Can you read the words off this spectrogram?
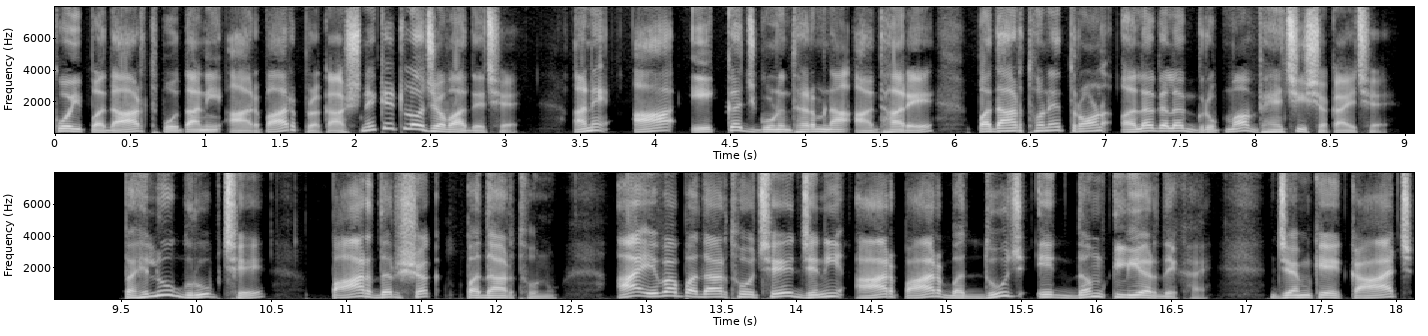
કોઈ પદાર્થ પોતાની આરપાર પ્રકાશને કેટલો જવા દે છે. અને આ એક જ ગુણધર્મના આધારે પદાર્થોને ત્રણ અલગ અલગ ગ્રુપમાં વહેંચી શકાય છે. પહેલું ગ્રુપ છે પારદર્શક પદાર્થોનું. આ એવા પદાર્થો છે જેની આરપાર બધું જ એકદમ ક્લિયર દેખાય. જેમ કે કાચ,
